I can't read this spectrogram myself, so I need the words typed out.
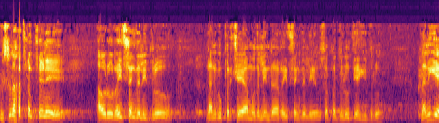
ವಿಶ್ವನಾಥ್ ಅಂತೇಳಿ ಅವರು ರೈತ ಸಂಘದಲ್ಲಿ ಇದ್ರು ನನಗೂ ಪರಿಚಯ ಮೊದಲಿನಿಂದ ರೈತ ಸಂಘದಲ್ಲಿ. ಸ್ವಲ್ಪ ದೃಢತಿಯಾಗಿದ್ರು. ನನಗೆ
